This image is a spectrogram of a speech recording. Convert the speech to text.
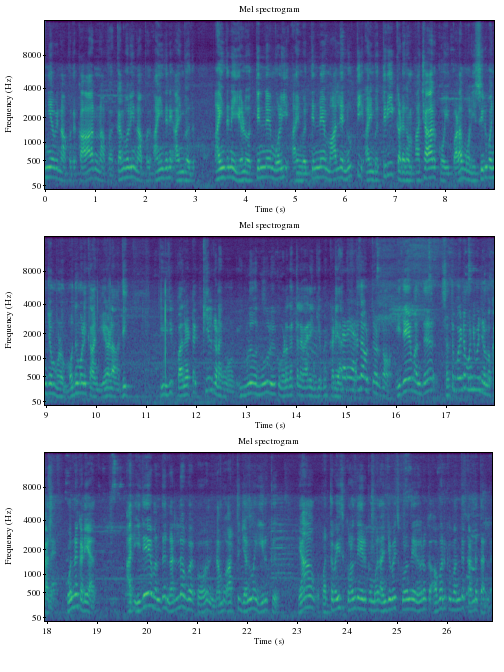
இனியவை நாற்பது கார் நாற்பது கல்வழி நாற்பது ஐந்தனை ஐம்பது ஐந்தனை எழுபது திண்ணை மொழி ஐம்பது திண்ணை மாலை நூற்றி ஐம்பது திரி கடகம் அச்சார கோய் பழமொழி சிறுபஞ்சம் முழு முதுமொழி காஞ்சி ஏழாதி. இது பதினெட்டு கீழ்கணக்கு நூல். இவ்வளோ நூல் இருக்கு உலகத்தில் வேற எங்கேயுமே கிடையாது. இருக்கோம். இதே வந்து செத்து போயிட்டு முடிஞ்சு போச்சு நம்ம கதை. ஒன்றும் கிடையாது. அது இதே வந்து நல்ல இப்போ நம்ம அடுத்த ஜென்மம் இருக்கு. ஏன் பத்து வயசு குழந்தை இருக்கும்போது அஞ்சு வயசு குழந்தை இருக்கு அவருக்கு வந்து கண்ணு தரல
